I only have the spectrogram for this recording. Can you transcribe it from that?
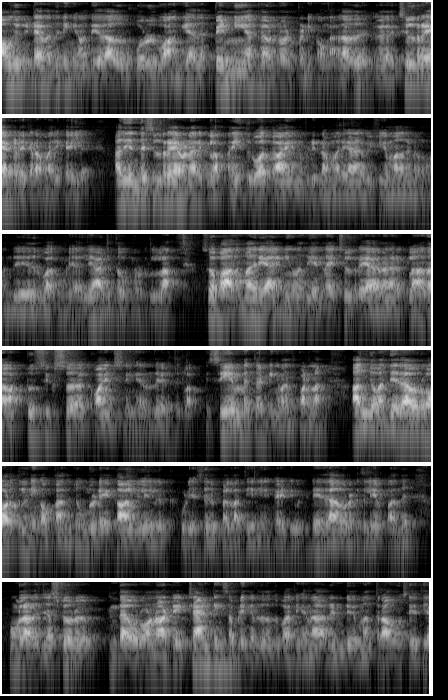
அவங்கக்கிட்ட வந்து நீங்கள் வந்து ஏதாவது ஒரு பொருள் வாங்கி அதை பெண்ணியாக கன்வெர்ட் பண்ணிக்கோங்க. அதாவது சில்லறையாக கிடைக்கிற மாதிரி கையில். அது எந்த சில்லறையாக வேணால் இருக்கலாம். ஐந்து ரூபா காயின் அப்படின்ற மாதிரியான விஷயமாக நம்ம வந்து எதிர்பார்க்க முடியாது இல்லையா? அடுத்தவங்களோடலாம் ஸோ அப்போ அது மாதிரியாக நீங்கள் வந்து என்ன சில்லறையாக வேணால் இருக்கலாம். அது அப் டு சிக்ஸ் காயின்ஸ் நீங்கள் வந்து எடுத்துக்கலாம். சேம் மெத்தட் நீங்கள் வந்து பண்ணலாம். அங்கே வந்து ஏதாவது ஒரு ஓரத்தில் நீங்கள் உட்காந்துட்டு உங்களுடைய கால்களில் இருக்கக்கூடிய செருப்பு எல்லாத்தையும் நீங்கள் கட்டி விட்டுட்டு ஏதாவது ஒரு இடத்துலையே உட்காந்து உங்களால் ஜஸ்ட் ஒரு இந்த ஒரு ஒன் நாட் எயிட் சாண்டிங்ஸ் அப்படிங்கிறது வந்து பார்த்தீங்கன்னா ரெண்டு மந்த்ராவும் சேர்த்து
